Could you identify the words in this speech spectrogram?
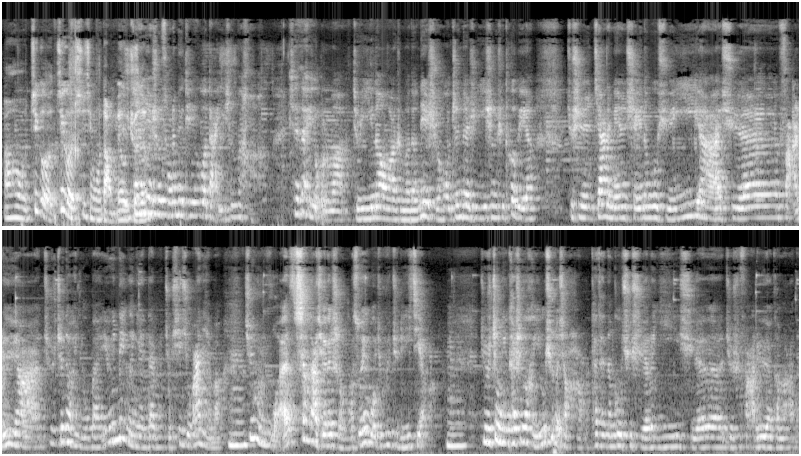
然后这个这个事情我倒没有觉得那时候从来没有听说过打医生啊，现在有了嘛，就是医闹啊什么的。那时候真的是医生是特别，就是家里面谁能够学医呀、学法律啊、就是真的很牛掰。因为那个年代嘛，九七九八年嘛，嗯就是我上大学的时候嘛，所以我就会去理解嘛，嗯就是证明他是个很优秀的小孩儿，他才能够去学了医，学了就是法律啊，干嘛的。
